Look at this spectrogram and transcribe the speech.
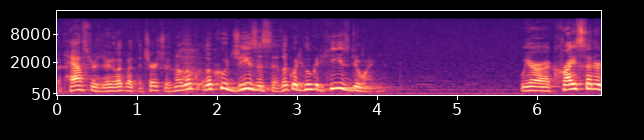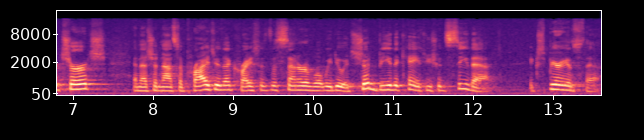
the pastor's doing, look what the church is doing. No, look, look who Jesus is. Look what, what he's doing. We are a Christ centered church, and that should not surprise you that Christ is the center of what we do. It should be the case. You should see that, experience that.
